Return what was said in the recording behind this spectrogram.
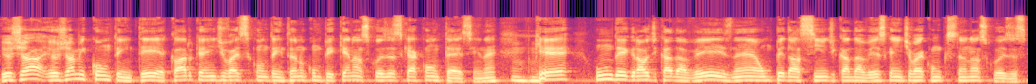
Eu já, eu já me contentei, é claro que a gente vai se contentando com pequenas coisas que acontecem, né? Uhum. Que é um degrau de cada vez, né? Um pedacinho de cada vez que a gente vai conquistando as coisas.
